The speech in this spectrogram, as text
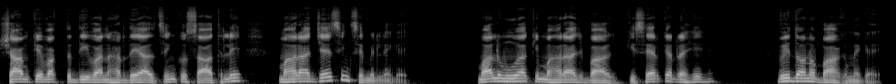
शाम के वक्त दीवान हरदयाल सिंह को साथ ले महाराज जयसिंह से मिलने गए। मालूम हुआ कि महाराज बाग की सैर कर रहे हैं। वे दोनों बाग में गए।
